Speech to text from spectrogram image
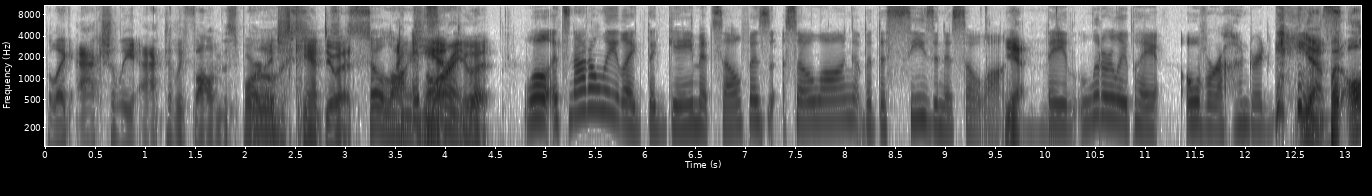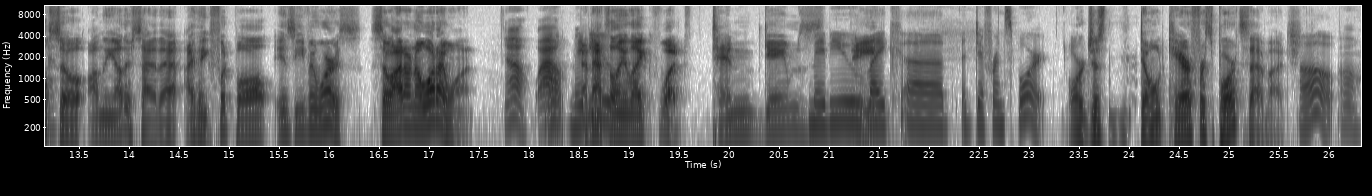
but like actually actively following the sport, I just can't do it. So long I and can't boring. do it. Well, it's not only like the game itself is so long, but the season is so long. Yeah. They literally play over a hundred games. Yeah, but also on the other side of that, I think football is even worse. So I don't know what I want. Oh, wow. Oh, maybe and that's you, only like what ten games? maybe you Eight? like uh, a different sport. or just don't care for sports that much. Oh, Oh,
